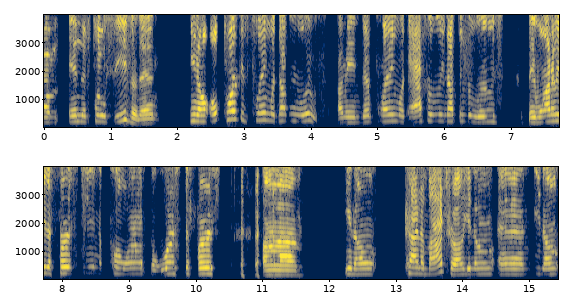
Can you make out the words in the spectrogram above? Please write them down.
Um, in this postseason, and you know, Oak Park is playing with nothing to lose. I mean, they're playing with absolutely nothing to lose. They want to be the first team to pull off the worst to first um, you know, kind of mantra, you know, and you know,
